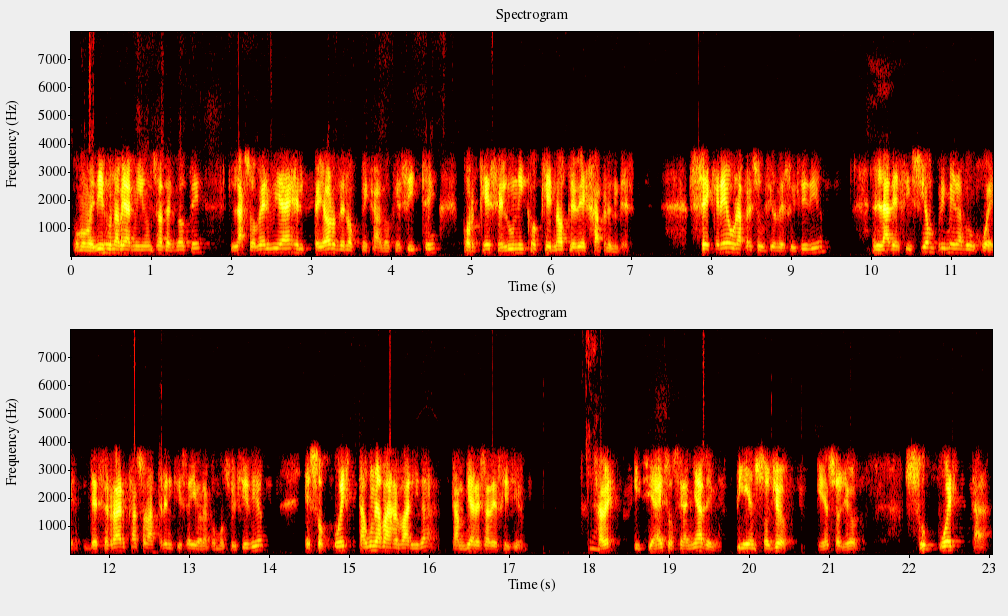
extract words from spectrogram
como me dijo una vez a mí un sacerdote, la soberbia es el peor de los pecados que existen porque es el único que no te deja aprender. Se creó una presunción de suicidio. La decisión primera de un juez de cerrar el caso a las 36 horas como suicidio, eso cuesta una barbaridad cambiar esa decisión. ¿Sabes? Y si a eso se añaden, pienso yo, pienso yo, supuesta,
